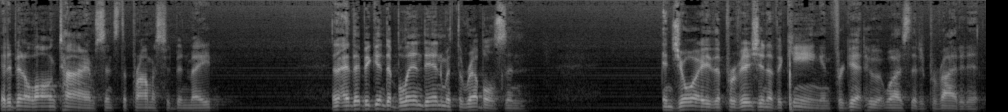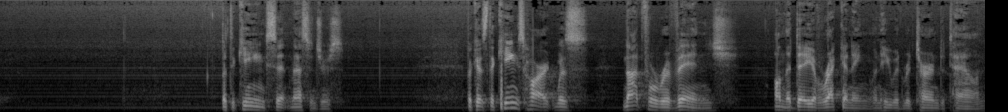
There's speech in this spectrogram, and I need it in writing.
It had been a long time since the promise had been made. And, they begin to blend in with the rebels and enjoy the provision of the king and forget who it was that had provided it. But the king sent messengers because the king's heart was not for revenge on the day of reckoning when he would return to town.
